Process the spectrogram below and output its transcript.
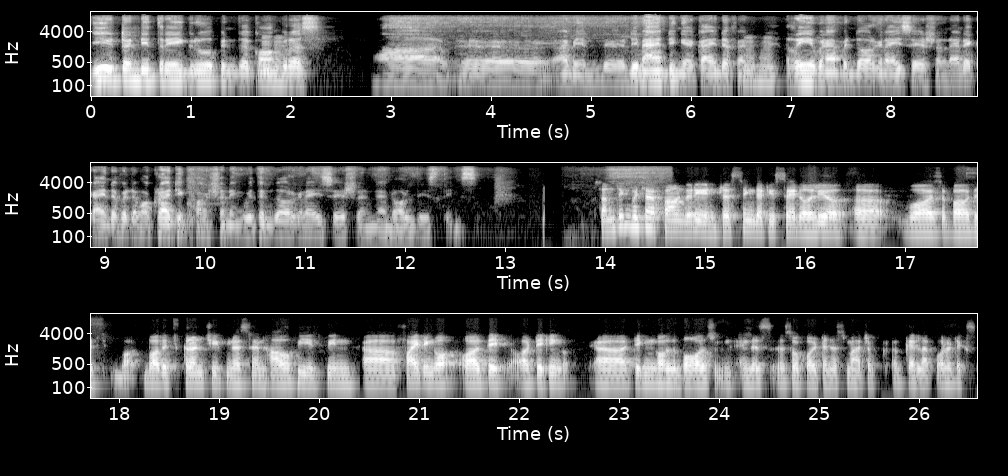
g23 group in the mm-hmm. Uh, uh, I mean, demanding a kind of a mm-hmm. revamp in the organization and a kind of a democratic functioning within the organization and all these things. Something which I found very interesting that you said earlier uh, was about the about the current chief minister and how he's been uh, fighting or, or, take, or taking uh, taking all the balls in, in this so-called tennis match of, of Kerala politics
